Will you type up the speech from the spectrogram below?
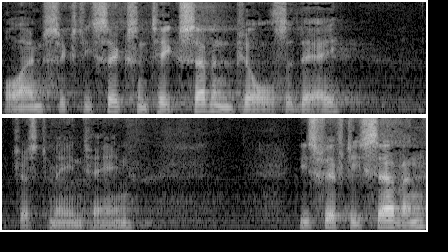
while I'm 66 and take seven pills a day just to maintain, he's 57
